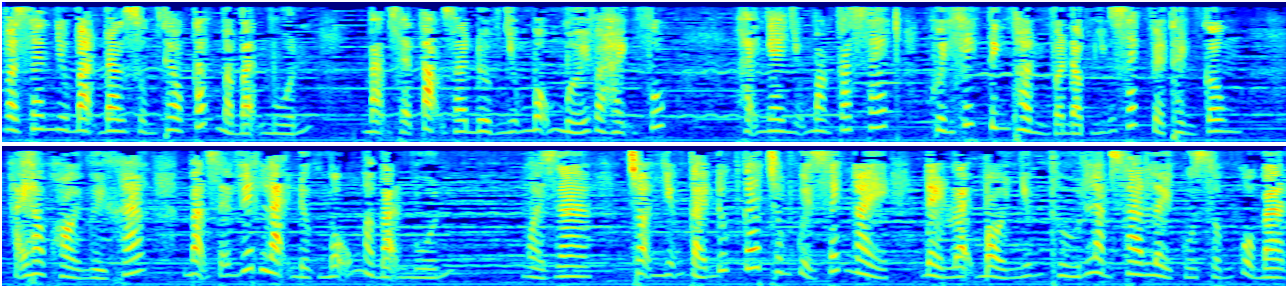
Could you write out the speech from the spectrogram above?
và xem như bạn đang sống theo cách mà bạn muốn. Bạn sẽ tạo ra được những mẫu mới và hạnh phúc. Hãy nghe những băng cassette, khuyến khích tinh thần và đọc những sách về thành công. Hãy học hỏi người khác, bạn sẽ viết lại được mẫu mà bạn muốn. Ngoài ra, chọn những cái đúc kết trong quyển sách này để loại bỏ những thứ làm xa lầy cuộc sống của bạn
